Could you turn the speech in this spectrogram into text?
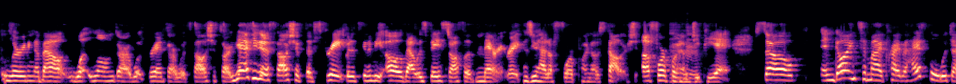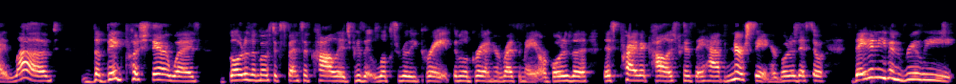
learning about what loans are, what grants are, what scholarships are. Yeah, if you get a scholarship, that's great, but it's going to be, oh, that was based off of merit, right? Because you had a 4.0 scholarship, a 4.0 Mhm. GPA. So, in going to my private high school, which I loved, the big push there was go to the most expensive college because it looks really great. It'll look great on your resume, or go to the this private college because they have nursing, or go to this. So they didn't even really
